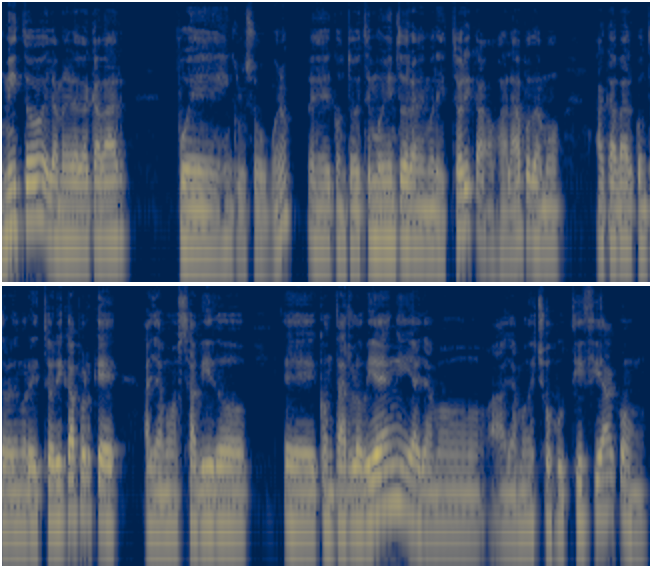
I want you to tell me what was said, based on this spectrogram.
mitos, es la manera de acabar, pues incluso, bueno, eh, con todo este movimiento de la memoria histórica. Ojalá podamos acabar con toda la memoria histórica porque hayamos sabido eh, contarlo bien y hayamos hecho justicia con,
